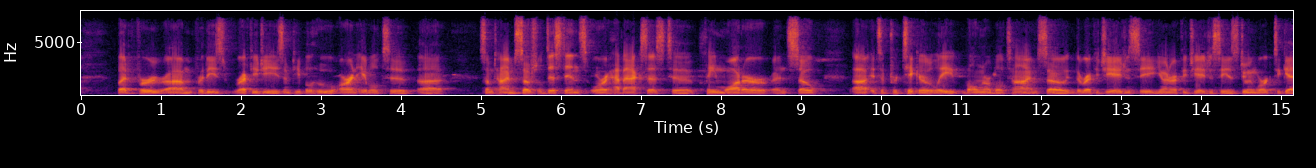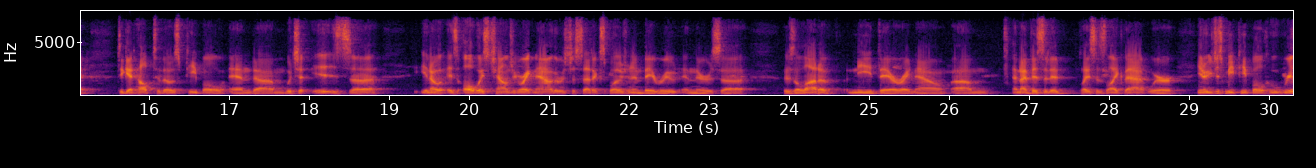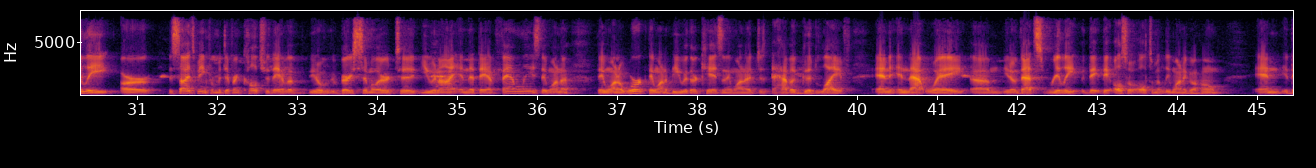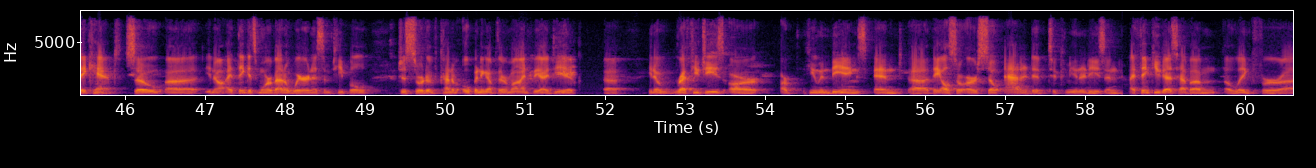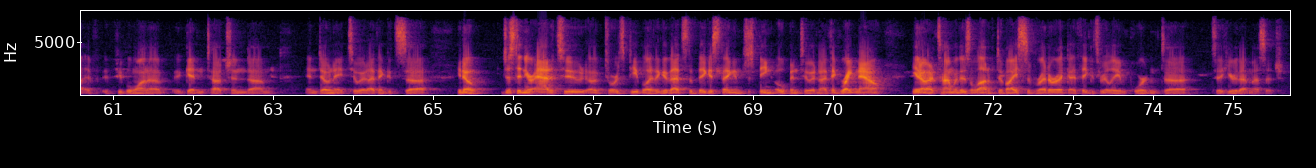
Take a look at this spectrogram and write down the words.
But for um, for these refugees and people who aren't able to uh, sometimes social distance or have access to clean water and soap, uh, it's a particularly vulnerable time. So the Refugee Agency, UN Refugee Agency, is doing work to get to get help to those people, and um, which is uh, you know is always challenging. Right now, there was just that explosion in Beirut, and there's uh, there's a lot of need there right now. Um, and I visited places like that where you know you just meet people who really are besides being from a different culture, they have a you know very similar to you and I in that they have families, they want to they want to work, they want to be with their kids, and they want to just have a good life. And in that way, um, you know that's really they, they also ultimately want to go home and they can't. So uh, you know, I think it's more about awareness and people just sort of kind of opening up their mind to the idea. Uh, you know, refugees are are human beings, and uh, they also are so additive to communities. And I think you guys have um, a link for uh, if, if, people want to get in touch and um, and donate to it. I think it's uh, you know just in your attitude uh, towards people. I think that's the biggest thing, and just being open to it. And I think right now, you know, at a time when there's a lot of divisive rhetoric, I think it's really important to hear that message.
